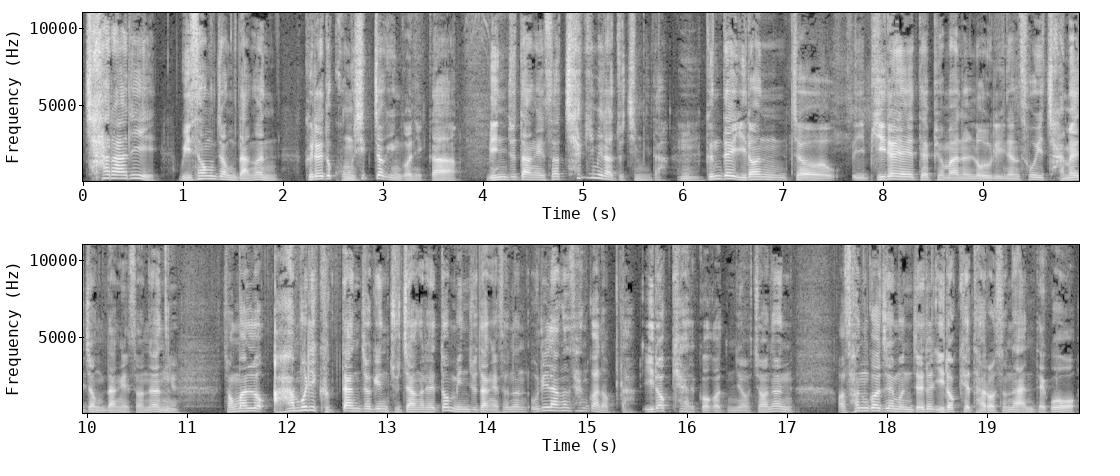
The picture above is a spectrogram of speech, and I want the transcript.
차라리 위성정당은 그래도 공식적인 거니까 민주당에서 책임이라도 집니다. 음. 근데 이런 저 이 비례 대표만을 노리는 소위 자매 정당에서는 네. 정말로 아무리 극단적인 주장을 해도 민주당에서는 우리랑은 상관없다. 이렇게 할 거거든요. 저는 선거제 문제를 이렇게 다뤄서는 안 되고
